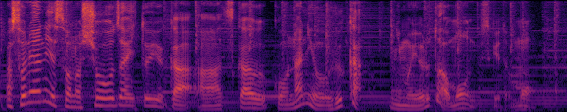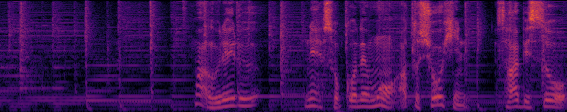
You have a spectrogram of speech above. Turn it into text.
まあ、それはねその商材というか扱うこう何を売るかにもよるとは思うんですけどもまあ売れるねそこでもあと商品サービスを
